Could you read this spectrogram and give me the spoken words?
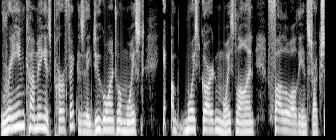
Rain coming is perfect because they do go onto a moist, a moist garden, moist lawn. Follow all the instructions.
